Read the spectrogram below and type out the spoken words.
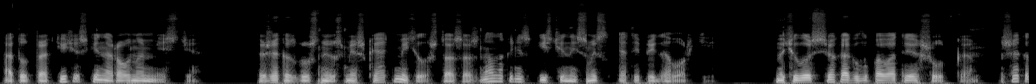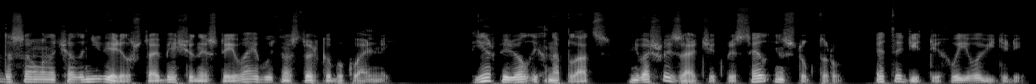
А тут практически на ровном месте. Жека с грустной усмешкой отметил, что осознал, наконец, истинный смысл этой приговорки. Началось все как глуповатая шутка. Жека до самого начала не верил, что обещанная строевая будет настолько буквальной. Пьер привел их на плац, небольшой зальчик, представил инструктору. «Это Дитрих, вы его видели.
